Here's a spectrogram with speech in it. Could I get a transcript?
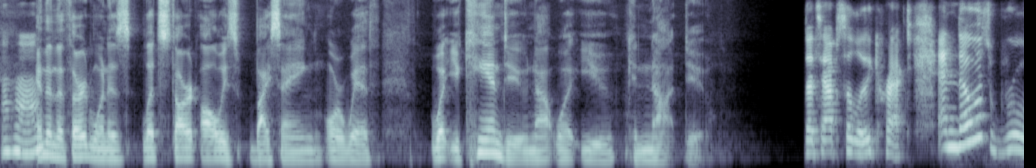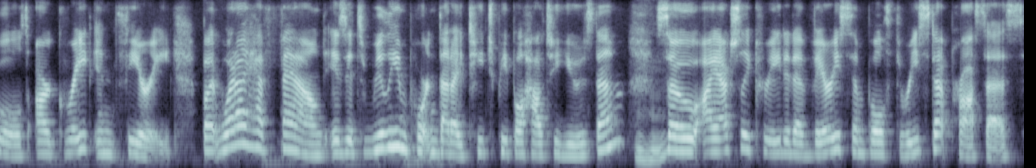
Mm-hmm. And then the third one is let's start always by saying or with what you can do, not what you cannot do. That's absolutely correct. And those rules are great in theory. But what I have found is it's really important that I teach people how to use them. Mm-hmm. So I actually created a very simple three step process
